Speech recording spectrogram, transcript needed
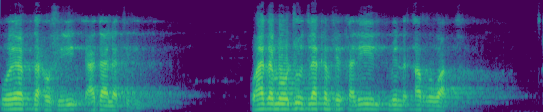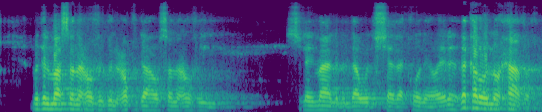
ويقدح في عدالته. وهذا موجود لكن في قليل من الرواة. مثل ما صنعوا في ابن عقدة أو صنعوا في سليمان بن داود الشاذكوني وغيره ذكروا أنه حافظ.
